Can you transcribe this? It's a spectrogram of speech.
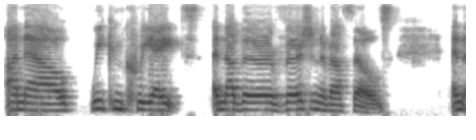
are now we can create another version of ourselves and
